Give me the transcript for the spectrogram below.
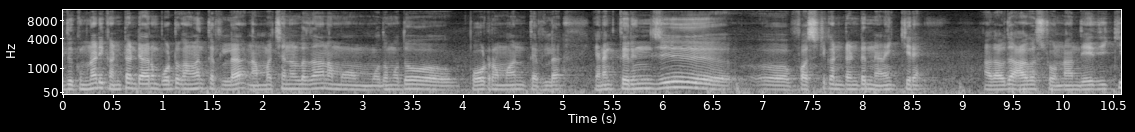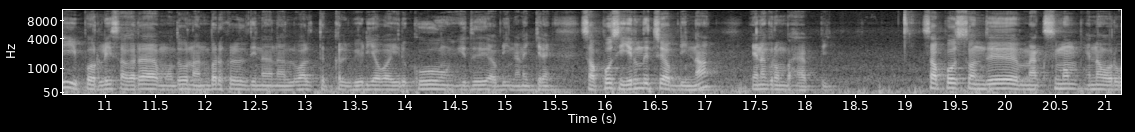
இதுக்கு முன்னாடி கண்டென்ட் யாரும் போட்டிருக்காங்கன்னு தெரில நம்ம சேனலில் தான் நம்ம முத முத போடுறோமான்னு தெரில எனக்கு தெரிஞ்சு ஃபஸ்ட்டு கண்டென்ட்டுன்னு நினைக்கிறேன். அதாவது ஆகஸ்ட் ஒன்றாந்தேதிக்கு இப்போ ரிலீஸ் ஆகிற முதல் நண்பர்கள் தின நல்வாழ்த்துக்கள் வீடியோவாக இருக்கும் இது அப்படின்னு நினைக்கிறேன். சப்போஸ் இருந்துச்சு அப்படின்னா எனக்கு ரொம்ப ஹாப்பி சப்போஸ் வந்து மேக்ஸிமம் என்ன ஒரு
